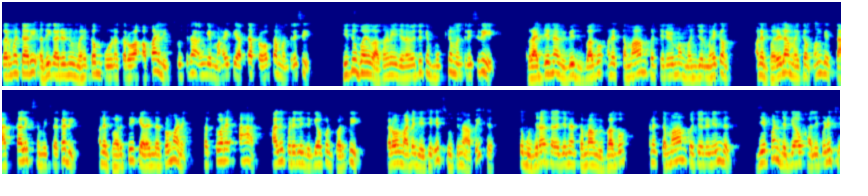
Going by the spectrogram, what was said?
કર્મચારી અધિકારીઓનું મહેકમ પૂર્ણ કરવા અપાયેલી સૂચના અંગે માહિતી આપતા પ્રવક્તા મંત્રી શ્રી જીતુભાઈ વાઘાણીએ જણાવ્યું હતું કે મુખ્યમંત્રી શ્રી રાજ્યના વિવિધ વિભાગો અને તમામ કચેરીઓમાં મંજૂર મહેકમ અને ભરેલા મહેકમ અંગે તાત્કાલિક સમીક્ષા કરી અને ભરતી કેલેન્ડર પ્રમાણે સત્વરે આ ખાલી પડેલી જગ્યાઓ પર ભરતી કરવા માટે જે છે એ સૂચના આપી છે. તો ગુજરાત રાજ્યના તમામ વિભાગો અને તમામ કચેરીઓની અંદર જે પણ જગ્યાઓ ખાલી પડી છે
